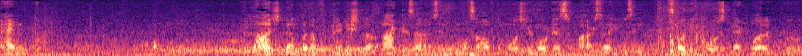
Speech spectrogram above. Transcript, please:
and large number of traditional artisans in some of the most remotest parts are using Saudi Post network to,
